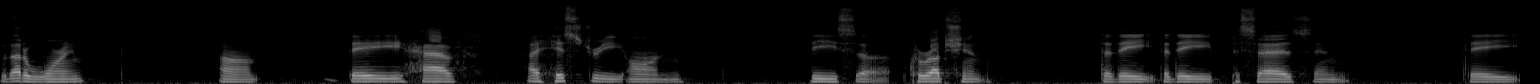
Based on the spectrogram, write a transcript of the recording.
without a warrant um, they have a history on these uh, corruption that they that they possess and they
